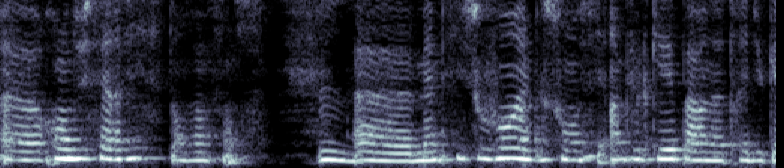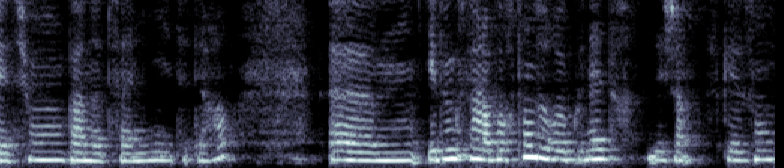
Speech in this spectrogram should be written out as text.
euh, rendu service dans un sens. Mmh. même si souvent elles nous sont aussi inculquées par notre éducation, par notre famille, etc. et donc c'est important de reconnaître déjà ce qu'elles ont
